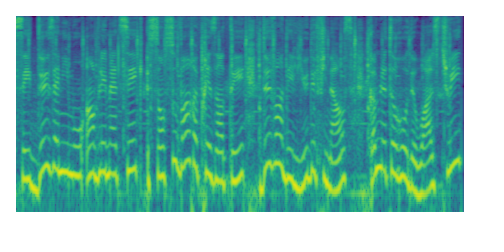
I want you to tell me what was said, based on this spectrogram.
ces deux animaux emblématiques sont souvent représentés devant des lieux de finance comme le taureau de Wall Street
